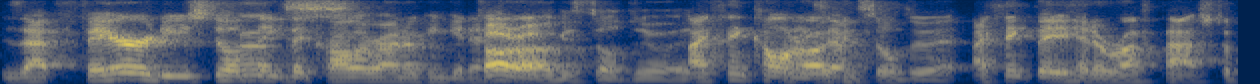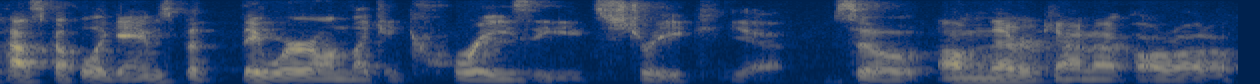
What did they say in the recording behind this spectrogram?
Is that fair, or do you still think that Colorado can get it? Colorado can still do it. I think Colorado so. can still do it. I think they hit a rough patch the past couple of games, but they were on like a crazy streak. yeah, So I'm never counting out Colorado.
